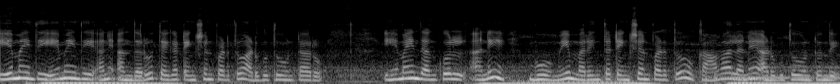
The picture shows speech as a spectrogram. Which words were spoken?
ఏమైంది? ఏమైంది? అని అందరూ తెగ టెన్షన్ పడుతూ అడుగుతూ ఉంటారు. ఏమైంది అంకుల్ అని భూమి మరింత టెన్షన్ పడుతూ కావాలనే అడుగుతూ ఉంటుంది.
